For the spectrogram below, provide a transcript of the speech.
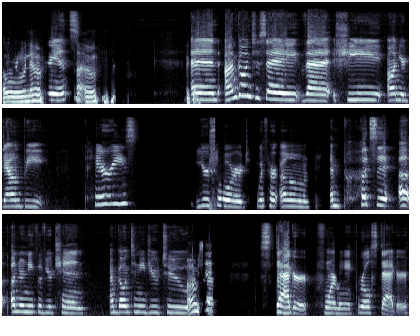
Oh no. experience. Uh-oh. okay. And I'm going to say that she, on your downbeat, parries your sword with her own and puts it up underneath of your chin. I'm going to need you to Oh uh, shit. stagger for me. Roll stagger.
